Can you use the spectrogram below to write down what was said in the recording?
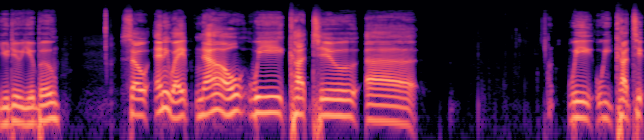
You do you, boo. So anyway, now we cut to uh we we cut to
